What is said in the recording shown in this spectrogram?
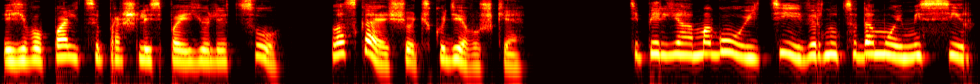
и его пальцы прошлись по ее лицу, лаская щечку девушки. «Теперь я могу уйти и вернуться домой, миссир?»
